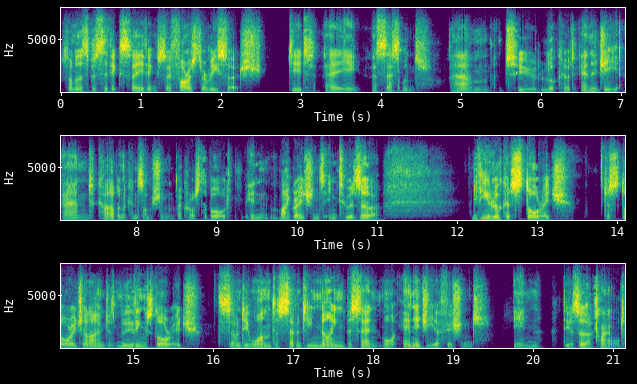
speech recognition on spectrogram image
some of the specific savings. So Forrester Research did a assessment um, to look at energy and carbon consumption across the board in migrations into Azure. If you look at storage, just storage alone, just moving storage, 71 to 79% more energy efficient in the Azure cloud.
